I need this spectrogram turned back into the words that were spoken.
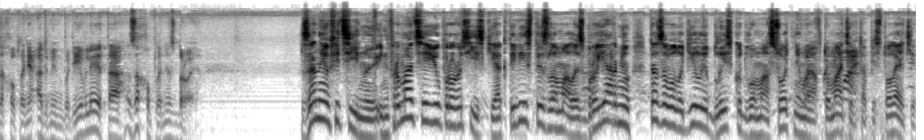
захоплення адмінбудівлі та захоплення зброї. За неофіційною інформацією, проросійські активісти зламали зброярню та заволоділи близько двома сотнями автоматів та пістолетів.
